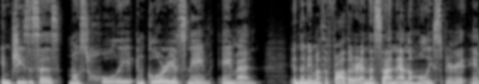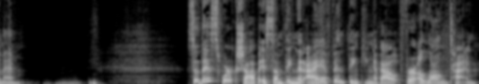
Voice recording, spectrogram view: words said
In Jesus' most holy and glorious name, amen. In the name of the Father, and the Son, and the Holy Spirit, amen. So, this workshop is something that I have been thinking about for a long time.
